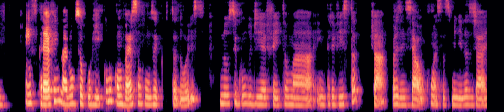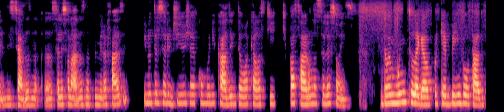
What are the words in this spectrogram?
inscrevem, levam seu currículo, conversam com os recrutadores. No segundo dia é feita uma entrevista já presencial com essas meninas já iniciadas, uh, selecionadas na primeira fase. E no terceiro dia já é comunicado, então, aquelas que, que passaram nas seleções. Então é muito legal porque é bem voltado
